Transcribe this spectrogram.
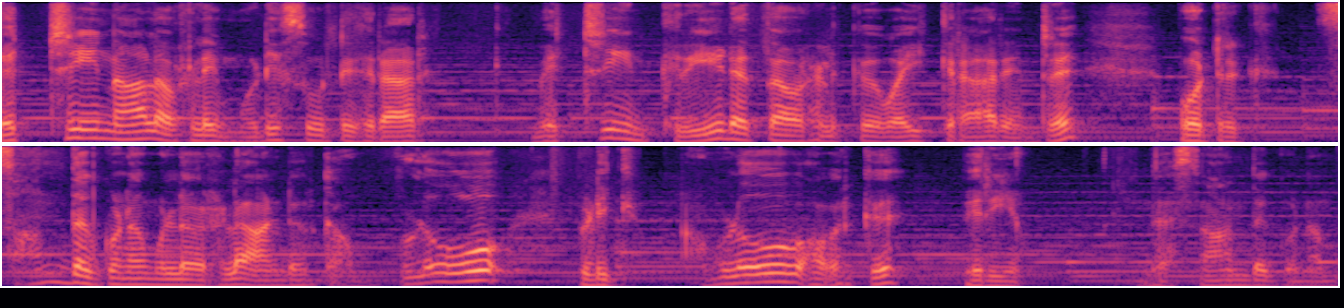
வெற்றியினால் அவர்களை முடிசூட்டுகிறார். வெற்றியின் கிரீடத்தை அவர்களுக்கு வைக்கிறார் என்று போட்டிருக்கு. சாந்த குணமுள்ளவர்களை ஆண்டவருக்கு அவ்வளோ பிடிக்கும். அவ்வளோ அவருக்கு பிரியும். இந்த சாந்த குணம்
